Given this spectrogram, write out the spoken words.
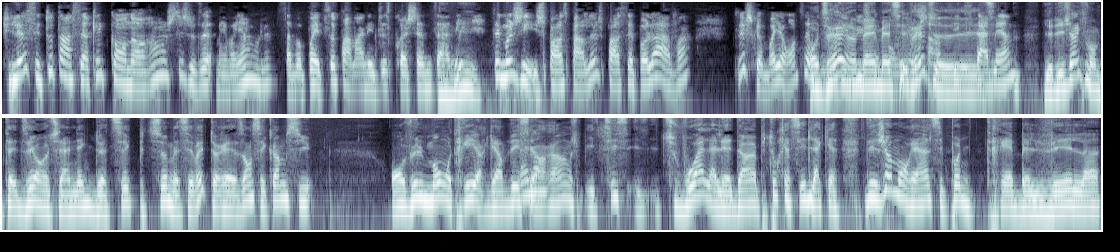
Puis là, c'est tout encerclé de cônes oranges. Je veux dire, mais voyons, là, ça va pas être ça pendant les dix prochaines ben années. Tu sais, moi, je passe par là, je passais pas là avant. Là, je suis comme, voyons, on dirait, mais, mais c'est vrai, il y a des gens qui vont peut-être dire, oh, c'est anecdotique puis tout ça, mais c'est vrai que tu as raison. C'est comme si on veut le montrer, regarder, c'est orange. Tu vois la laideur, plutôt qu'essayer de la... Déjà, Montréal, c'est pas une très belle ville, hein.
